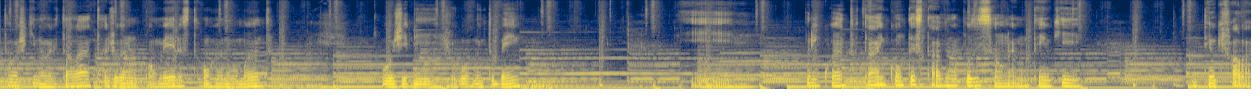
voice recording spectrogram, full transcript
Então acho que não, ele tá lá, tá jogando no Palmeiras, tá honrando o manto. Hoje ele jogou muito bem. E por enquanto tá incontestável na posição, né? Não tenho que não tenho que falar.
